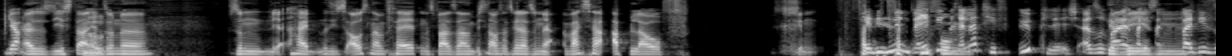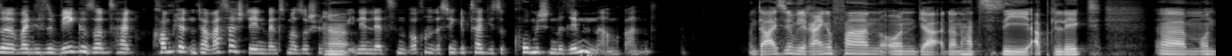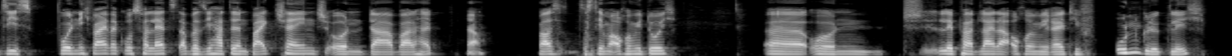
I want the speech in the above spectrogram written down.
Ja. Also sie ist da in so eine so ein ja, halt dieses Ausnahmefeld und es war sah ein bisschen aus, als wäre da so eine Wasserablauf Ver ja, die sind in Belgien relativ üblich. Also weil, weil, weil, diese, weil diese Wege sonst halt komplett unter Wasser stehen, wenn es mal so schüttet ja. wie in den letzten Wochen. Deswegen gibt es halt diese komischen Rinnen am Rand. Und da ist sie irgendwie reingefahren und ja, dann hat sie abgelegt. Ähm, und sie ist wohl nicht weiter groß verletzt, aber sie hatte einen Bike Change und da war halt, ja, war das Thema auch irgendwie durch. Äh, und Lippert leider auch irgendwie relativ unglücklich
